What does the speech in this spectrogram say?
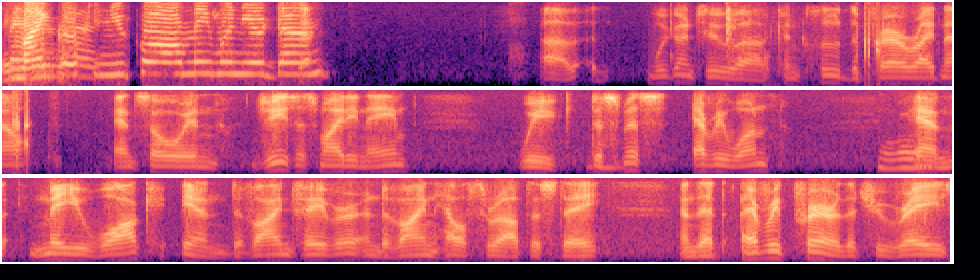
Amen. Michael, can you call me when you're done? Uh, we're going to uh, conclude the prayer right now. And so, in Jesus' mighty name, we dismiss everyone. Amen. And may you walk in divine favor and divine health throughout this day, and that every prayer that you raise,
